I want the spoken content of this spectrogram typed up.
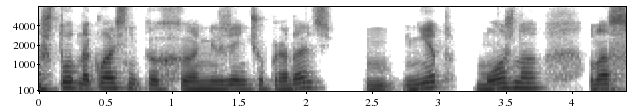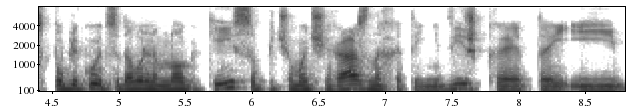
Что Одноклассниках нельзя ничего продать? Нет, можно. У нас публикуется довольно много кейсов, причем очень разных. Это и недвижка, это и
